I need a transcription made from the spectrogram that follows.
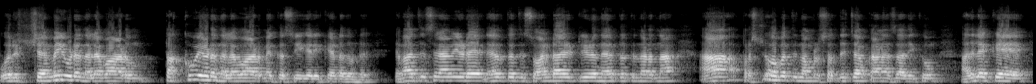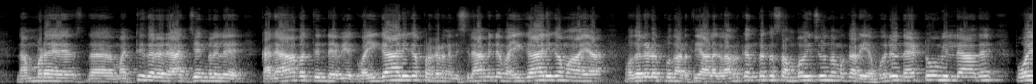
ഒരു ക്ഷമയുടെ നിലപാടും തക്കുവയുടെ നിലപാടുമൊക്കെ സ്വീകരിക്കേണ്ടതുണ്ട്. ജമാഅത്ത് ഇസ്ലാമിയുടെ നേതൃത്വത്തിൽ സോളിഡാരിറ്റിയുടെ നേതൃത്വത്തിൽ നടന്ന ആ പ്രക്ഷോഭത്തിൽ നമ്മൾ ശ്രദ്ധിച്ചാൽ കാണാൻ സാധിക്കും. അതിലൊക്കെ നമ്മുടെ മറ്റിതര രാജ്യങ്ങളിലെ കലാപത്തിന്റെ വൈകാരിക പ്രകടനം ഇസ്ലാമിന്റെ വൈകാരികമായ മുതലെടുപ്പ് നടത്തിയ ആളുകൾ അവർക്ക് എന്തൊക്കെ സംഭവിച്ചു എന്ന് നമുക്കറിയാം. ഒരു നേട്ടവും ഇല്ലാതെ പോയ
